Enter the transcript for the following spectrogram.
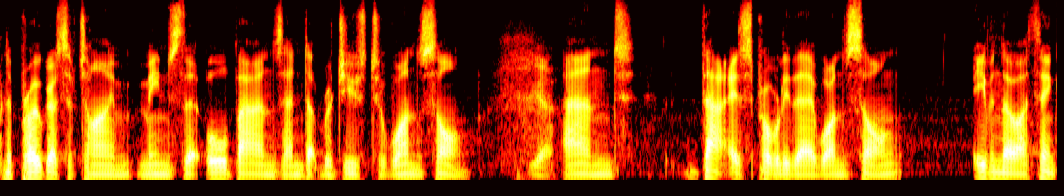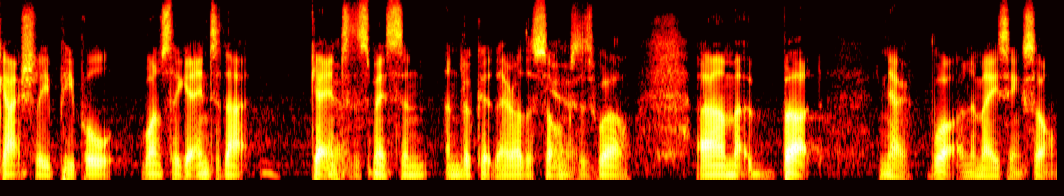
the progress of time means that all bands end up reduced to one song, Yeah. and that is probably their one song. Even though I think actually people once they get into that get into the Smiths and, and look at their other songs Yeah. as well. Um, but you know what an amazing song.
